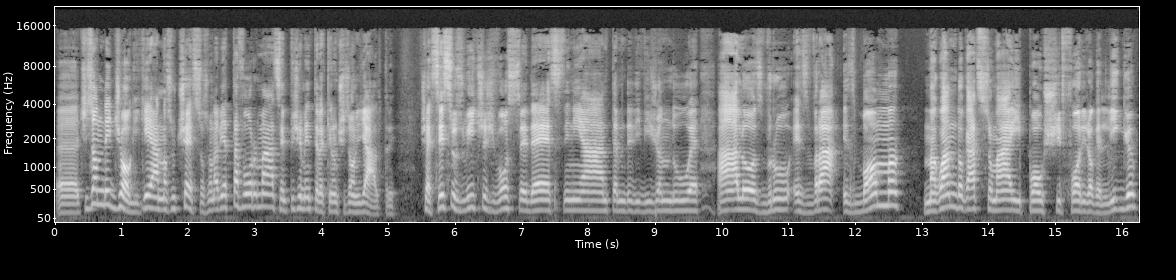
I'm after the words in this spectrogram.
eh, Ci sono dei giochi che hanno successo su una piattaforma semplicemente perché non ci sono gli altri. Cioè, se su Switch ci fosse Destiny, Anthem, The Division 2, Halo, Svru Svra e Sbom, ma quando cazzo mai può uscire fuori Rocket League?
